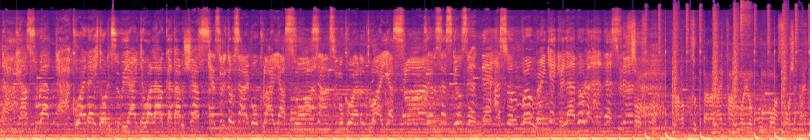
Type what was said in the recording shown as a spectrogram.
ターかすれた声で一人つぶやいて笑う語るシャス削り取る細胞くらいやそう酸素も超えるトライアスロンゼロさす偶然ね遊ぶレンケーキレベルエンデスルそろそろあのくだらないカッコよ文法はそうじゃない。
